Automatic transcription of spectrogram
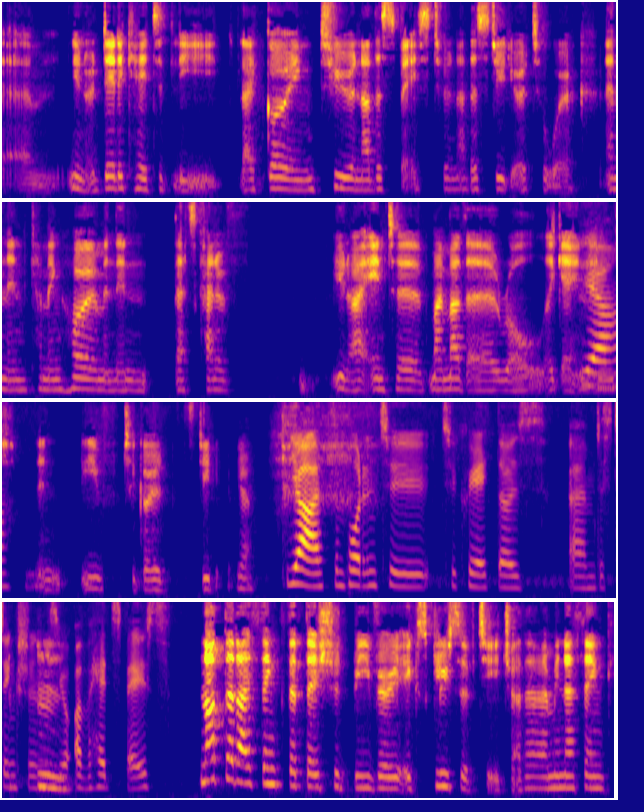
um, you know, dedicatedly like going to another space, to another studio to work and then coming home. And then that's kind of, you know, I enter my mother role again yeah. and then leave to go studio. Yeah. Yeah. It's important to, to create those um, distinctions mm. of a headspace. Not that I think that they should be very exclusive to each other. I mean, I think,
